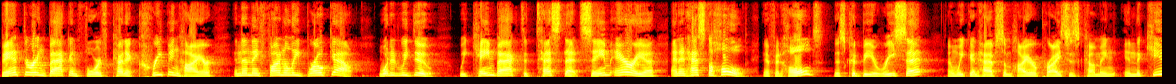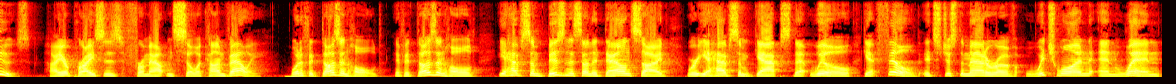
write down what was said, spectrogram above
bantering back and forth, kind of creeping higher, and then they finally broke out. What did we do? We came back to test that same area and it has to hold. If it holds, this could be a reset and we can have some higher prices coming in the Qs. Higher prices from out in Silicon Valley. What if it doesn't hold? If it doesn't hold, you have some business on the downside where you have some gaps that will get filled. It's just a matter of which one and when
